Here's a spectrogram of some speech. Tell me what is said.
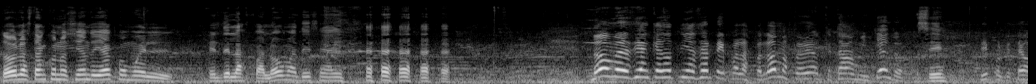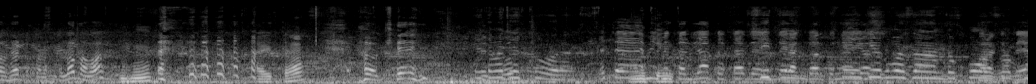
Todos lo están conociendo ya como el, el de las palomas, dicen ahí. no, me decían que no tenía suerte para las palomas, pero que estaban mintiendo. Sí. Sí, porque tengo suerte para las palomas, ¿va? ahí está. ok. Esta es mi mentalidad, tratar de interactuar con ellos. Para que te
